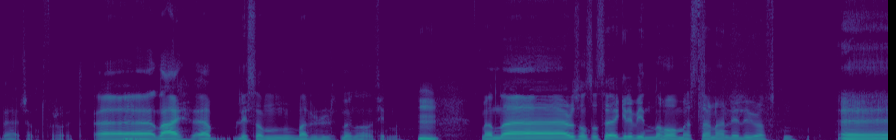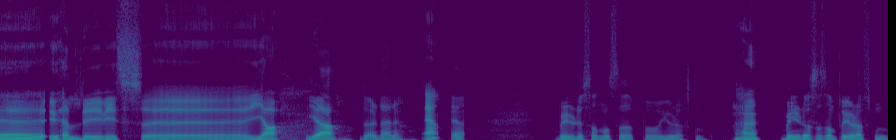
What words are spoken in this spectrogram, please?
det har jeg skjønt, for så vidt. Eh, Nei, jeg liksom bare lurt meg unna den filmen. Mm. Men uh, er du sånn som ser 'Grevinnen og hovmesteren' her lille julaften? Eh, uheldigvis uh, ja. Ja, du er der, Ja. Blir du sånn også på julaften? Hæ? Blir du også sånn på julaften?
